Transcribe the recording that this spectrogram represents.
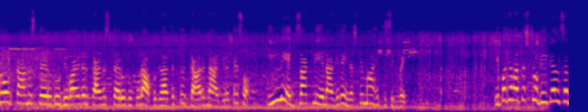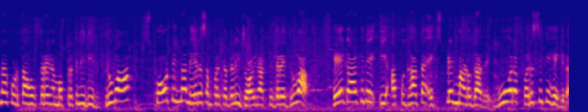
ರೋಡ್ ಕಾಣಿಸ್ತಾ ಇರೋದು, ಡಿವೈಡರ್ ಕಾಣಿಸ್ತಾ ಇರೋದು ಕೂಡ ಅಪಘಾತಕ್ಕೆ ಕಾರಣ ಆಗಿರುತ್ತೆ. ಸೊ ಇಲ್ಲಿ ಎಕ್ಸಾಕ್ಟ್ಲಿ ಏನಾಗಿದೆ? ಇನ್ನಷ್ಟೇ ಮಾಹಿತಿ ಸಿಗಬೇಕು. ಈ ಬಗ್ಗೆ ಮತ್ತಷ್ಟು ಡೀಟೇಲ್ಸ್ ಅನ್ನ ಕೊಡ್ತಾ ಹೋಗ್ತಾರೆ ನಮ್ಮ ಪ್ರತಿನಿಧಿ ಧ್ರುವ. ಸ್ಪಾಟ್ ಇಂದ ನೇರ ಸಂಪರ್ಕದಲ್ಲಿ ಜಾಯಿನ್ ಆಗ್ತಿದ್ದಾರೆ. ಧ್ರುವ, ಹೇಗಾಗಿದೆ ಈ ಅಪಘಾತ? ಎಕ್ಸ್ಪ್ಲೇನ್ ಮಾಡೋದಾದ್ರೆ ಮೂವರ ಪರಿಸ್ಥಿತಿ ಹೇಗಿದೆ?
